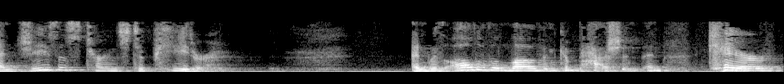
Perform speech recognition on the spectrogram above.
And Jesus turns to Peter and, with all of the love and compassion and care,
